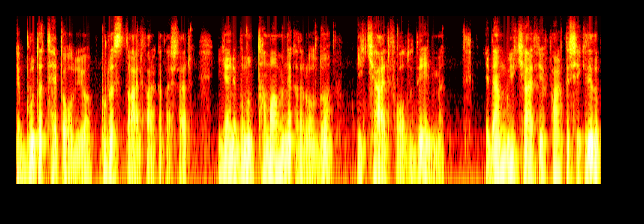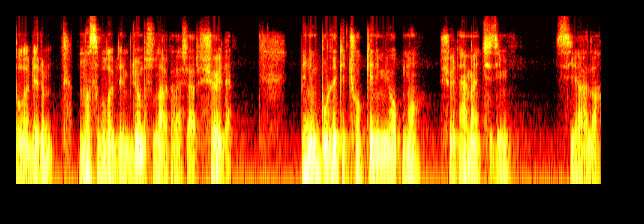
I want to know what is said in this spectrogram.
E bu da tepe oluyor. Burası da alfa arkadaşlar. Yani bunun tamamı ne kadar oldu? 2 alfa oldu değil mi? E ben bu 2 alfayı farklı şekilde de bulabilirim. Nasıl bulabilirim biliyor musunuz arkadaşlar? Şöyle. Benim buradaki çokgenim yok mu? Şöyle hemen çizeyim. Siyahla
